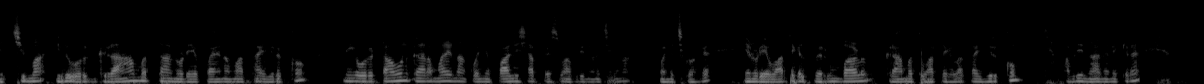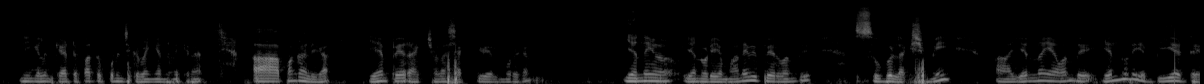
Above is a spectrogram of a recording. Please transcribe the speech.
நிச்சயமாக இது ஒரு கிராமத்தானுடைய பயணமாக தான் இருக்கும். நீங்கள் ஒரு டவுன்கார மாதிரி நான் கொஞ்சம் பாலிஷாக பேசுவேன் அப்படின்னு நினச்சிங்கன்னா மன்னிச்சுக்கோங்க. என்னுடைய வார்த்தைகள் பெரும்பாலும் கிராமத்து வார்த்தைகளாக தான் இருக்கும் அப்படின்னு நான் நினைக்கிறேன். நீங்களும் கேட்டு பார்த்து புரிஞ்சுக்குவீங்கன்னு நினைக்கிறேன். பங்காளிகா என் பேர் ஆக்சுவலாக சக்திவேல் முருகன். என்னை என்னுடைய மனைவி பேர் வந்து சுபலக்ஷ்மி என்னைய வந்து என்னுடைய பிஎட்டு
